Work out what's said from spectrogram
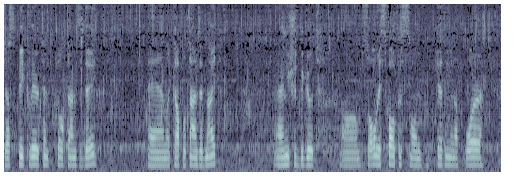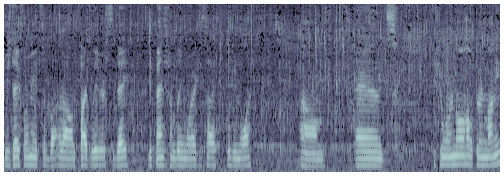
Just be clear 10 to 12 times a day and a couple times at night and you should be good. Um, so always focus on getting enough water. Each day for me it's about around 5 liters a day. Depends if I'm doing more exercise could be more. Um, and if you want to know how to earn money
